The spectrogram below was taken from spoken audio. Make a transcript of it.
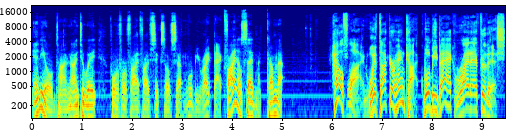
any old time 928 445 5607. We'll be right back. Final segment coming up. Healthline with Dr. Hancock. We'll be back right after this.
